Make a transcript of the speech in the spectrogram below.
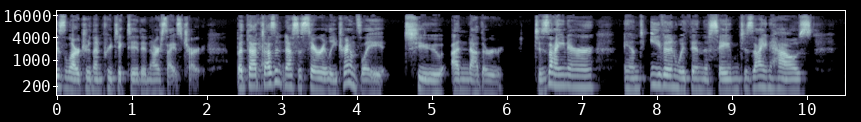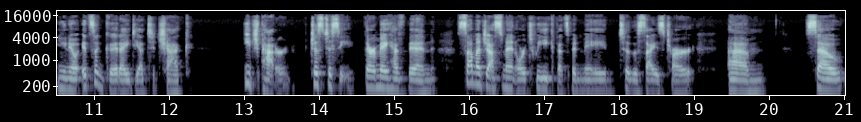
is larger than predicted in our size chart. But that yeah. doesn't necessarily translate to another designer. And even within the same design house, you know, it's a good idea to check each pattern just to see. There may have been some adjustment or tweak that's been made to the size chart. Um, so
